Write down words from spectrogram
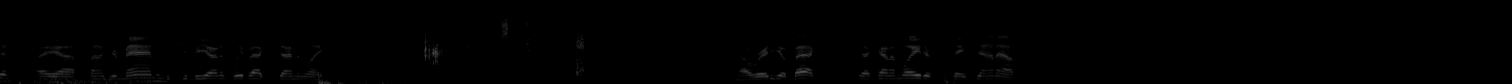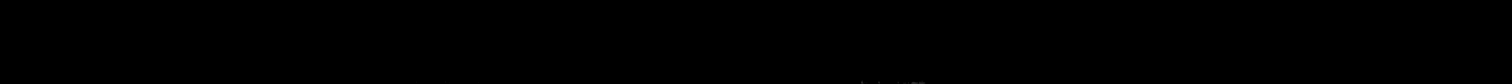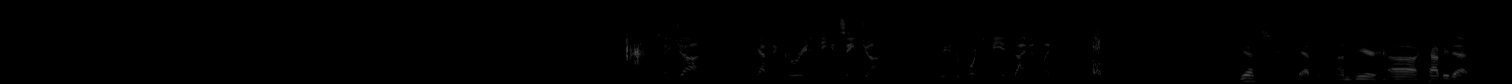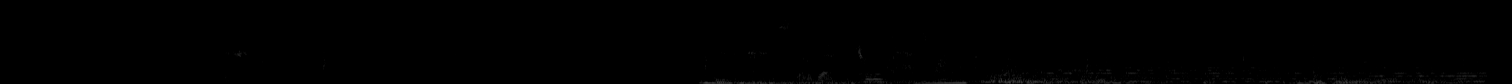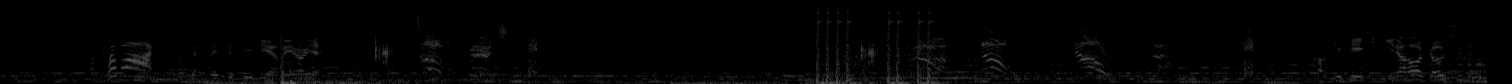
I uh, found your man. He should be on his way back to Diamond Lake. Good work, St. John. I'll radio back. Check on him later. St. John out. St. John. Captain Curry to Deacon St. John. Please report to me at Diamond Lake. Yes, Captain. I'm here. Uh, copy that. You know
